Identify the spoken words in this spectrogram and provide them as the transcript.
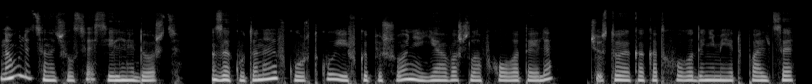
На улице начался сильный дождь. Закутанная в куртку и в капюшоне, я вошла в холл отеля, чувствуя, как от холода немеют пальцы.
